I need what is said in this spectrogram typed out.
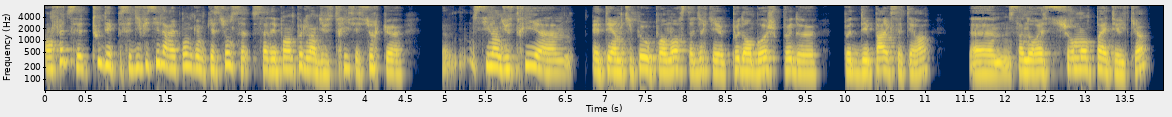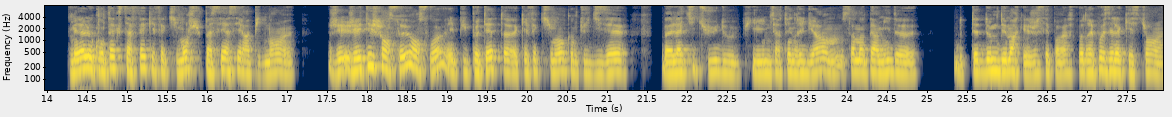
En fait, c'est difficile à répondre comme question. Ça, dépend un peu de l'industrie. C'est sûr que euh, si l'industrie était un petit peu au point mort, c'est-à-dire qu'il y avait peu d'embauches, peu de, peu de départs, etc., ça n'aurait sûrement pas été le cas. Mais là, le contexte a fait qu'effectivement, je suis passé assez rapidement. J'ai été chanceux en soi, et puis peut-être qu'effectivement, comme tu le disais, bah, l'attitude, puis une certaine rigueur, ça m'a permis de, de peut-être de me démarquer. Je sais pas. Il faudrait poser la question euh,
